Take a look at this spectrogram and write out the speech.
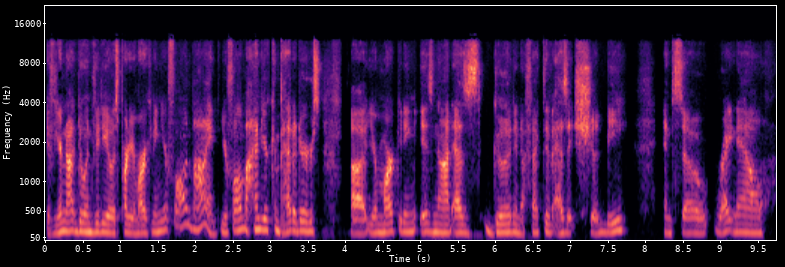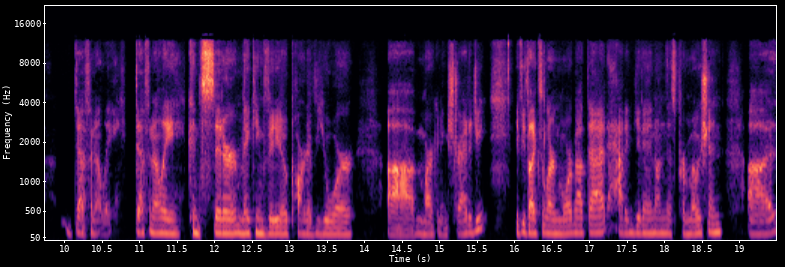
if you're not doing video as part of your marketing, you're falling behind. You're falling behind your competitors. Uh, your marketing is not as good and effective as it should be. And so, right now, definitely, definitely consider making video part of your uh, marketing strategy. If you'd like to learn more about that, how to get in on this promotion, uh,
